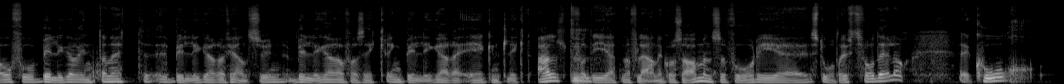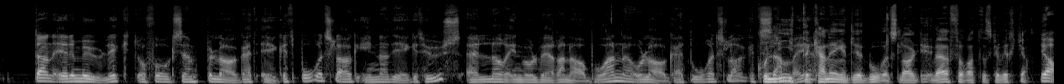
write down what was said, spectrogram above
å få billigere internett, eh, billigere fjernsyn, billigere forsikring, billigere egentlig alt, fordi at når flere går sammen, så får de eh, stordriftsfordeler. Eh, Hvordan er det mulig å eksempel lage et eget borettslag innad i eget hus, eller involvere naboene og lage et borettslag, et Hvor sameie? lite kan egentlig et borettslag være for at det skal virke? Ja,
